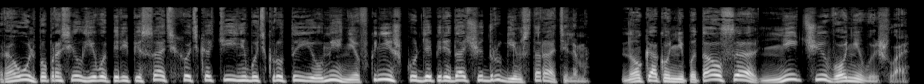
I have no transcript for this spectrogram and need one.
Рауль попросил его переписать хоть какие-нибудь крутые умения в книжку для передачи другим старателям. Но как он ни пытался, ничего не вышло.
